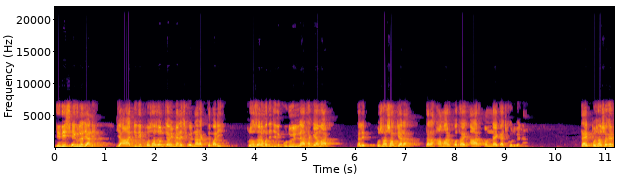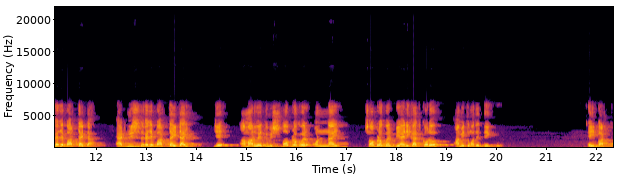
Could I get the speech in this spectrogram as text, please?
দিদি সেগুলো জানে যে আজ যদি প্রশাসনকে আমি ম্যানেজ করে না রাখতে পারি, প্রশাসনের মধ্যে যদি গুডউইল না থাকে আমার, তাহলে প্রশাসক যারা, তারা আমার কথায় আর অন্যায় কাজ করবে না। তাই প্রশাসকের কাছে বার্তা এটা অ্যাডমিনিস্ট্রেটরের কাছে বার্তা এটাই যে আমার হয়ে তুমি সব রকমের অন্যায় সব রকমের বেআইনি কাজ করো আমি তোমাদের দেখব। এই বার্তা।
